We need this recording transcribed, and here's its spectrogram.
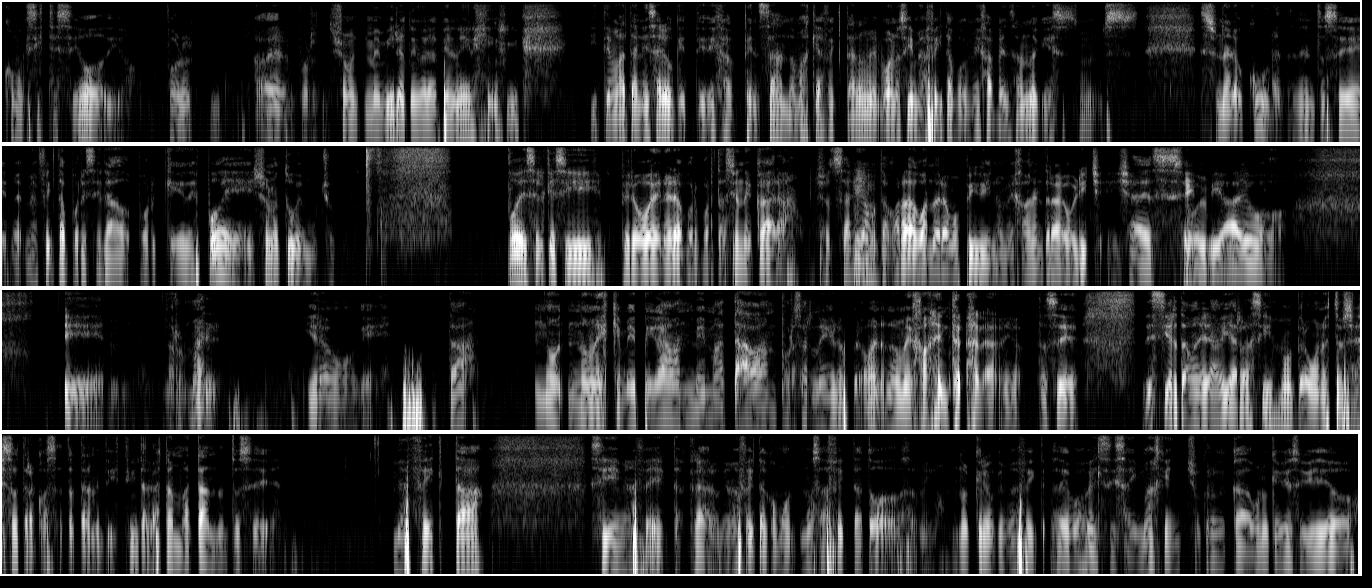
cómo existe ese odio. Por, a ver, por, yo me miro, tengo la piel negra y, te matan, es algo que te deja pensando, más que afectarme, bueno, sí, me afecta porque me deja pensando que es, es una locura, Entonces me, me afecta por ese lado, porque después yo no tuve mucho Puede ser que sí, pero bueno, era por portación de cara. Yo salíamos, ¿te acordás? Cuando éramos pibes y no me dejaban entrar al boliche. Y ya es, se volvía algo eh, normal. Y era como que, está. No, no es que me pegaban, me mataban por ser negro, pero bueno, no me dejaban entrar, amigo. Entonces, de cierta manera había racismo, pero bueno, esto ya es otra cosa totalmente distinta, lo están matando, entonces me afecta Sí, me afecta, claro, que me afecta como nos afecta a todos, amigo. No creo que me afecte. O sea, vos ves esa imagen, yo creo que cada uno que vio ese video.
